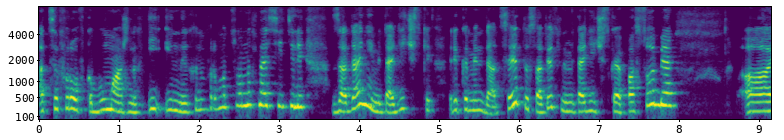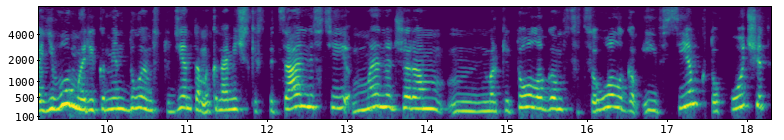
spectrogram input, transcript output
оцифровка бумажных и иных информационных носителей, задания, методические рекомендации. Это, соответственно, методическое пособие – а, его мы рекомендуем студентам экономических специальностей, менеджерам, маркетологам, социологам и всем, кто хочет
